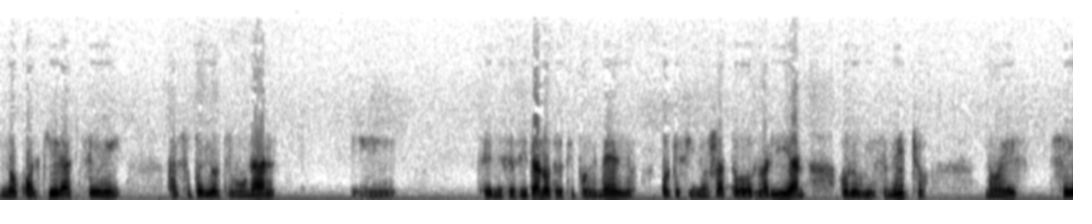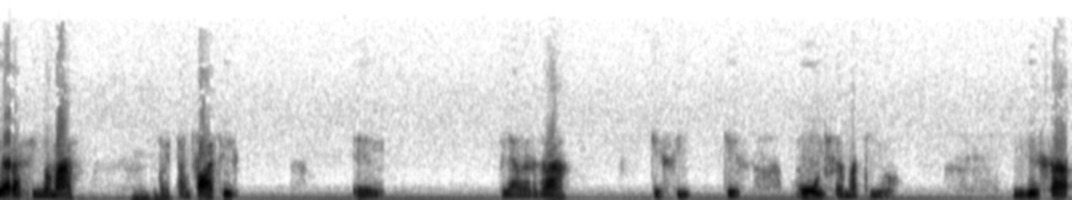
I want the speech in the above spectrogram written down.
no cualquiera accede al superior tribunal. Eh, se necesitan otro tipo de medios, porque si no ya todos lo harían o lo hubiesen hecho. No es llegar así nomás, no es tan fácil. Eh, la verdad que sí, que es muy llamativo y deja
